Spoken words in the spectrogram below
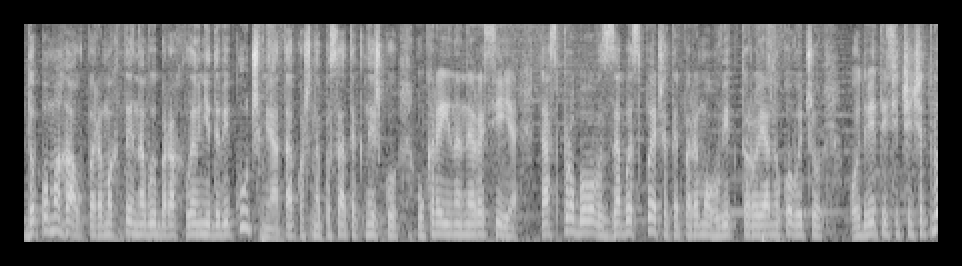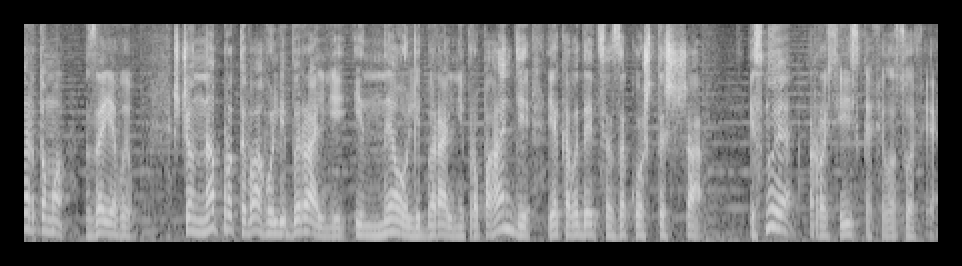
допомагав перемогти на виборах Леонідові Кучмі, а також написати книжку Україна не Росія та спробував забезпечити перемогу Віктору Януковичу у 2004-му, заявив, що на противагу ліберальній і неоліберальній пропаганді, яка ведеться за кошти США, існує російська філософія.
